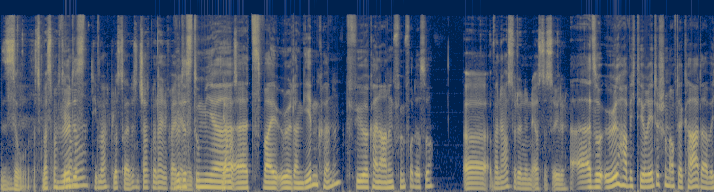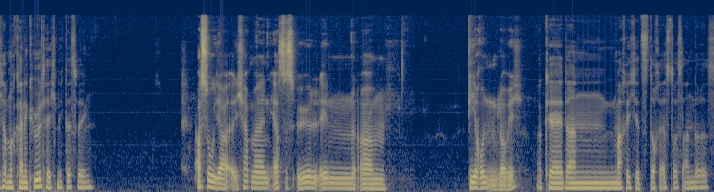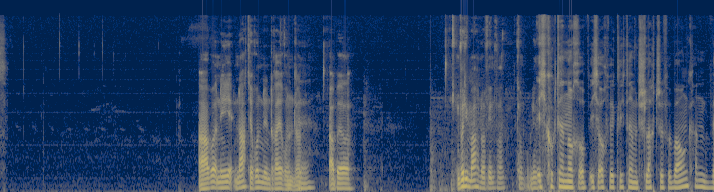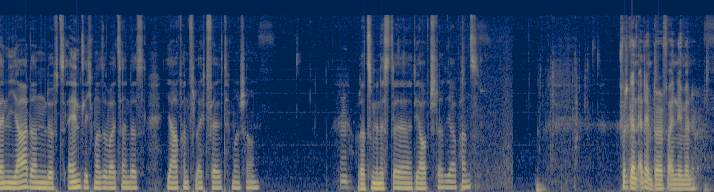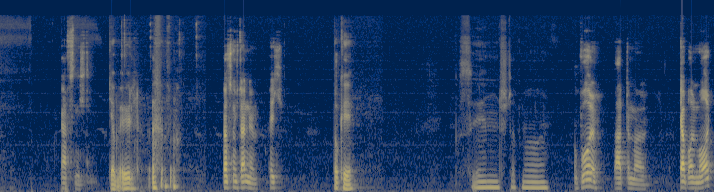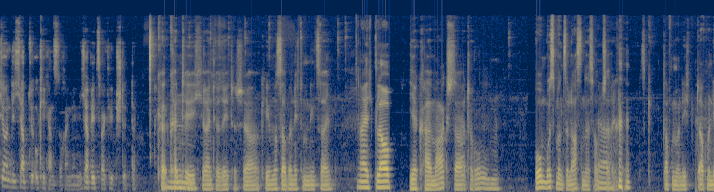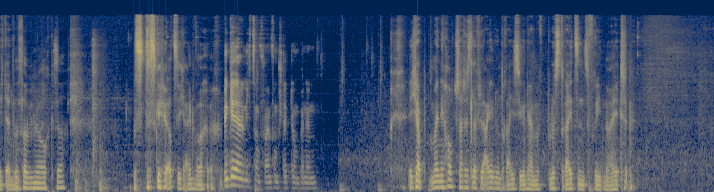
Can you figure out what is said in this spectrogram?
So, was, was macht Würdest- die nochmal? Die macht plus drei Wissenschaften und eine Freiheit. Würdest du mir Ja, äh, zwei Öl dann geben können? Für, keine Ahnung, fünf oder so? Äh, wann hast du denn dein erstes Öl? Äh, Also Öl habe ich theoretisch schon auf der Karte, aber ich habe noch keine Kühltechnik, deswegen. Ach so, ja, ich habe mein erstes Öl in ähm, vier Runden, glaube ich. Okay, dann mache ich jetzt doch erst was anderes. Aber nee, nach der Runde in drei Runden. Okay. Aber würde ich machen auf jeden Fall. Kein Problem. Ich gucke dann noch, ob ich auch wirklich damit Schlachtschiffe bauen kann. Wenn ja, dann dürfte es endlich mal so weit sein, dass Japan vielleicht fällt. Mal schauen. Hm. Oder zumindest äh, die Hauptstadt Japans. Ich würde gern Edinburgh einnehmen. Darf's nicht. Die haben Öl. Darf's nicht annehmen. Pech. Okay. Sehen, Stadtmauer. Obwohl, warte mal. Ich habe Almaty und ich habe die. Okay, kannst du doch einnehmen. Ich habe eh zwei Kriegsstädte. Kö könnte Hm. ich rein theoretisch, ja. Okay, muss aber nicht unbedingt sein. Na, ich glaube, Hier Karl-Marx-Stadt, Rom. Rom muss man so lassen als Hauptstadt Ja. darf man nicht, darf man nicht ändern. das habe ich mir auch gedacht. Das, das gehört sich einfach. Bin generell nicht so ein Freund vom Städte umbenennen. Ich habe meine Hauptstadt ist Level 31 und wir haben plus 13 Zufriedenheit.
